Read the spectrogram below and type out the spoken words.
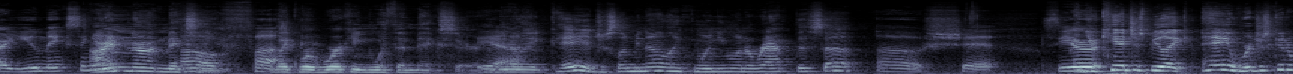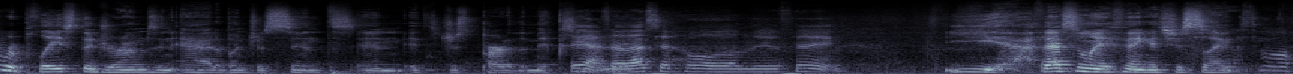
are you mixing it? I'm not mixing Oh, it. fuck. Like we're working with a mixer. Yeah. And they're like, hey, just let me know like when you want to wrap this up. Oh shit. So You you're can't just be like, hey, we're just gonna replace the drums and add a bunch of synths, and it's just part of the mixing. yeah. No, that's a whole new thing. Yeah, that's the only thing. It's just like Stressful.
